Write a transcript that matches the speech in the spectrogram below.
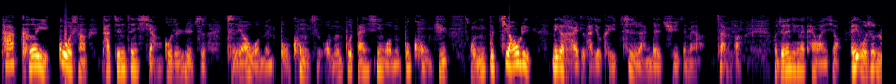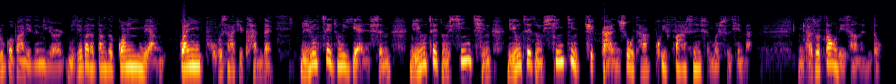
他可以过上他真正想过的日子。只要我们不控制，我们不担心，我们不恐惧，我们不焦虑，那个孩子他就可以自然的去怎么样？绽放。我昨天就跟他开玩笑，哎，我说如果把你的女儿，你就把她当做观音娘、观音菩萨去看待，你用这种眼神，你用这种心情，你用这种心境去感受，她会发生什么事情呢？他说道理上能懂，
